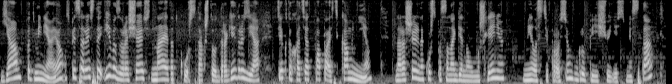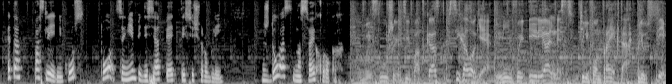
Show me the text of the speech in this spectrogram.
я подменяю специалиста и возвращаюсь на этот курс. Так что, дорогие друзья, те, кто хотят попасть ко мне на расширенный курс по саногенному мышлению, милости просим, в группе еще есть места. Это последний курс по цене 55 тысяч рублей. Жду вас на своих уроках. Вы слушаете подкаст «Психология, мифы и реальность». Телефон проекта «Плюс 7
